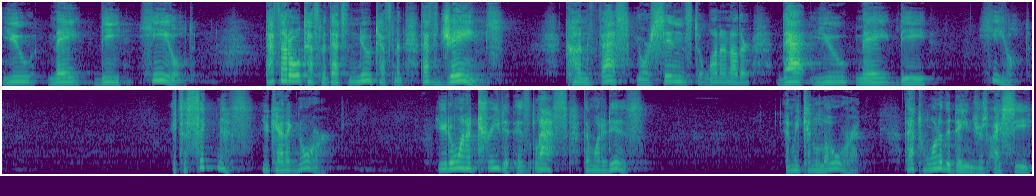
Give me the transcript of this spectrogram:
you may be healed. That's not Old Testament, that's New Testament. That's James. Confess your sins to one another that you may be healed. It's a sickness you can't ignore. You don't want to treat it as less than what it is. And we can lower it. That's one of the dangers I see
